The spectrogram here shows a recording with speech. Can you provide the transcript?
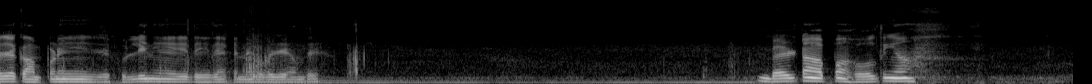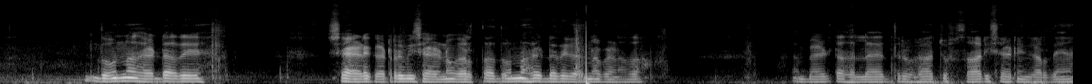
ਅਜੇ ਕੰਪਨੀ ਖੁੱਲੀ ਨਹੀਂ, ਇਹ ਦੇਖਦੇ ਆ ਕਿੰਨੇ ਕੁ ਵਜੇ ਆਉਂਦੇ। ਬੈਲਟਾਂ ਆਪਾਂ ਖੋਲਤੀਆਂ। ਦੋਨਾਂ ਸਾਈਡਾਂ ਤੇ ਸਾਈਡ ਕਟਰ ਵੀ ਸਾਈਡ ਨੂੰ ਕਰਤਾ, ਦੋਨਾਂ ਸਾਈਡਾਂ ਤੇ ਕਰਨਾ ਪੈਣਾ ਦਾ ਬੈਲਟ ਥੱਲੇ ਇੱਧਰ ਬਾਅਦ ਚ ਸਾਰੀ ਸੈਟਿੰਗ ਕਰਦੇ ਆ।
